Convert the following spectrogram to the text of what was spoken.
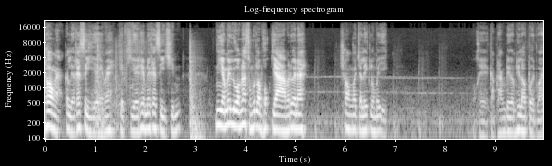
ช่องอะ่ะ ก็เหลือแค่สี่เองเห็นไหมเก็บคีย์ไอเทมได้แค่สี่ชิ้น นี่ยังไม่รวมถ้าสมมติเราพกยามาด้วยนะ ช่องก็จะเล็กลงไปอีก โอเค กับทางเดิมที่เราเปิดไว้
